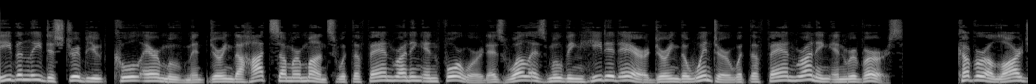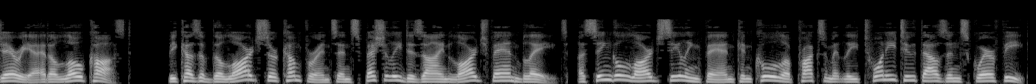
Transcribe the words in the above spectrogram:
Evenly distribute cool air movement during the hot summer months with the fan running in forward as well as moving heated air during the winter with the fan running in reverse. Cover a large area at a low cost. Because of the large circumference and specially designed large fan blades, a single large ceiling fan can cool approximately 22,000 square feet,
